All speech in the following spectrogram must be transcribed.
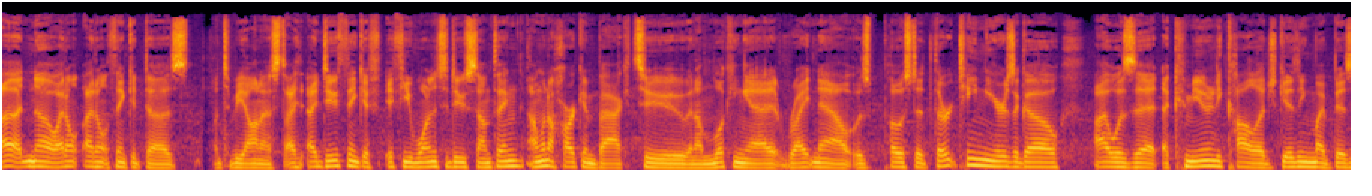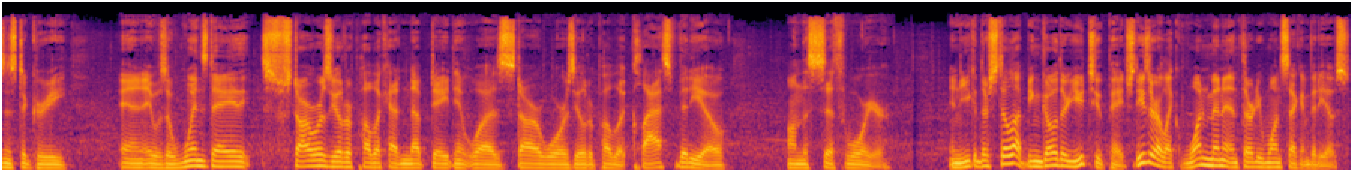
Uh, no, I don't. I don't think it does. To be honest, I, I do think if if you wanted to do something, I'm going to harken back to, and I'm looking at it right now. It was posted 13 years ago. I was at a community college getting my business degree, and it was a Wednesday. Star Wars: The Old Republic had an update, and it was Star Wars: The Old Republic class video on the Sith Warrior, and you can. They're still up. You can go to their YouTube page. These are like one minute and 31 second videos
